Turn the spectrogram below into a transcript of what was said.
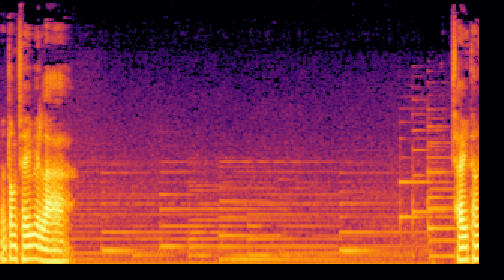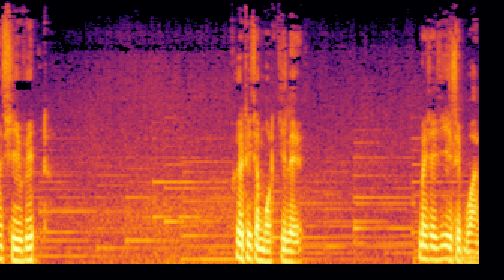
มันต้องใช้เวลา ใช้ทั้งชีวิต เพื่อที่จะหมดกิเลส ไม่ใช่ยี่สิบวัน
